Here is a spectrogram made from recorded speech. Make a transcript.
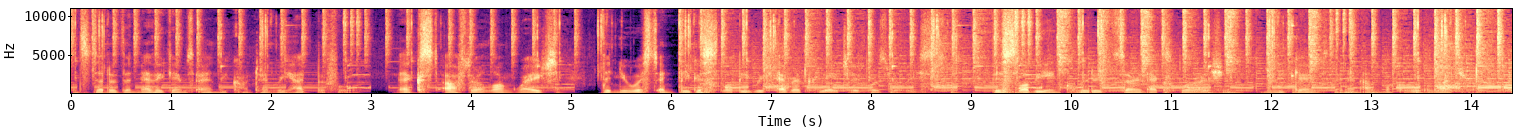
instead of the Nether Games only content we had before. Next, after a long wait, the newest and biggest lobby we've ever created was released. This lobby included zone exploration, mini games, and an unlockable elytra.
